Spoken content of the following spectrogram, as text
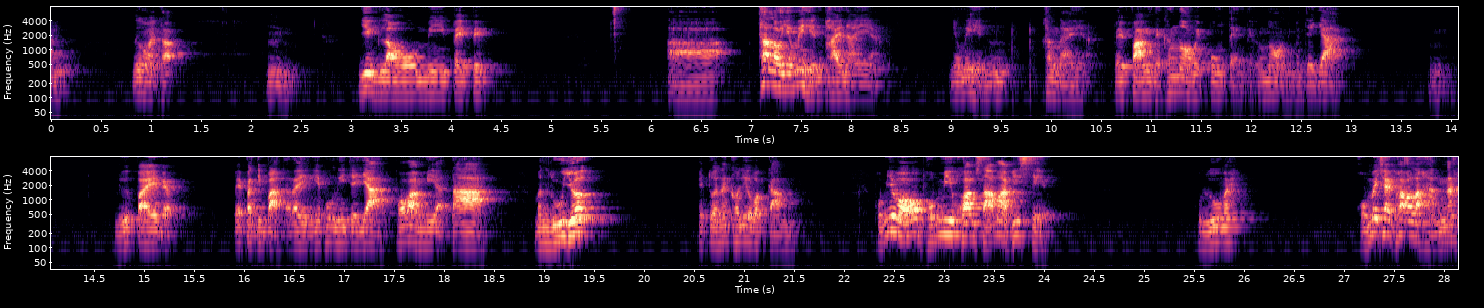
อยู่นึกไหมครับ อืม ยิ่งเรามีไปไปอ่า ถ้าเรายังไม่เห็นภายในอะ ยังไม่เห็นข้างในอะ ไปฟังแต่ข้างนอกไปปรุงแต่งแต่ข้างนอกเนี่ยมันจะยาก อืม หรือไปแบบไปปฏิบัติอะไรอย่างเงี้ยพวกนี้จะยาก เพราะว่ามีอัตตรา มันรู้เยอะไอ้ตัวนั้นเขาเรียกว่ากรรม ผมจะบอกว่าผมมีความสามารถพิเศษ คุณรู้ไหม ผมไม่ใช่พระอรหันต์นะ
